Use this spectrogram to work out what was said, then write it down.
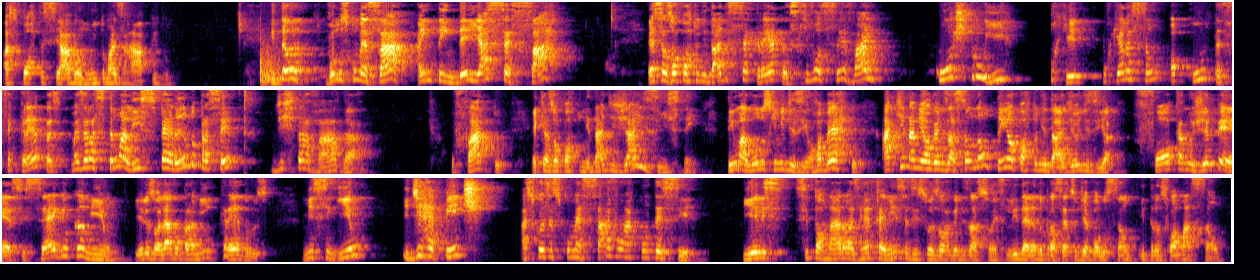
as portas se abram muito mais rápido. Então, vamos começar a entender e acessar essas oportunidades secretas que você vai construir. Por quê? Porque elas são ocultas, secretas, mas elas estão ali esperando para ser destravada. O fato é que as oportunidades já existem. Um alunos que me diziam, Roberto, aqui na minha organização não tem oportunidade. Eu dizia, foca no GPS, segue o caminho. E eles olhavam para mim incrédulos, me seguiam e de repente as coisas começavam a acontecer. E eles se tornaram as referências em suas organizações, liderando o processo de evolução e transformação.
